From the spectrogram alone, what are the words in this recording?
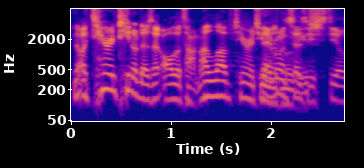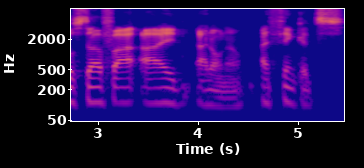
you know, like Tarantino does that all the time. I love Tarantino everyone movies. says he steals stuff. I, I I don't know. I think it's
